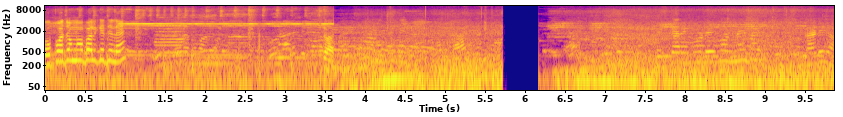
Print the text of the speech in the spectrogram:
ओप्पोचा मोबाईल कितीला आहे? इसका रिमोट रिमोट नहीं था गाड़ी का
